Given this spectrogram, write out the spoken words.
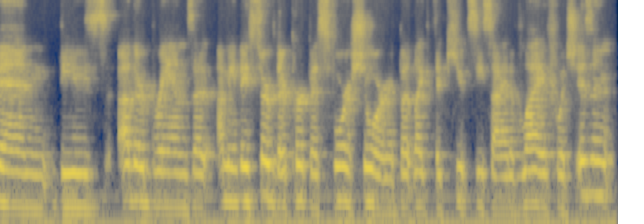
than these other brands that I mean they serve their purpose for sure, but like the cutesy side of life, which isn't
